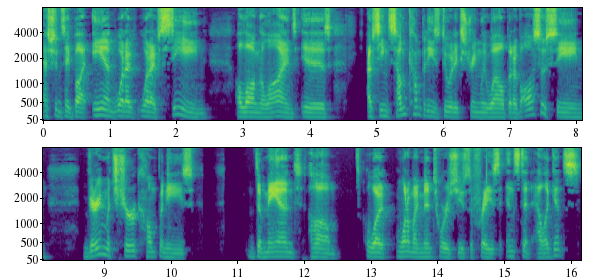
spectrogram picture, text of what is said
I shouldn't say but and what I've what I've seen along the lines is I've seen some companies do it extremely well, but I've also seen very mature companies demand um, what one of my mentors used the phrase instant elegance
